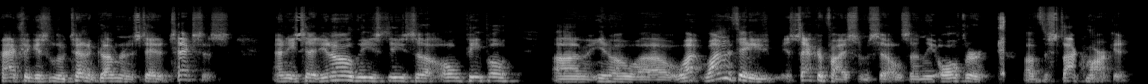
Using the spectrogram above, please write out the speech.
Patrick is the lieutenant governor of the state of Texas, and he said, you know, these these uh, old people, um, you know, uh, why, why don't they sacrifice themselves on the altar of the stock market?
